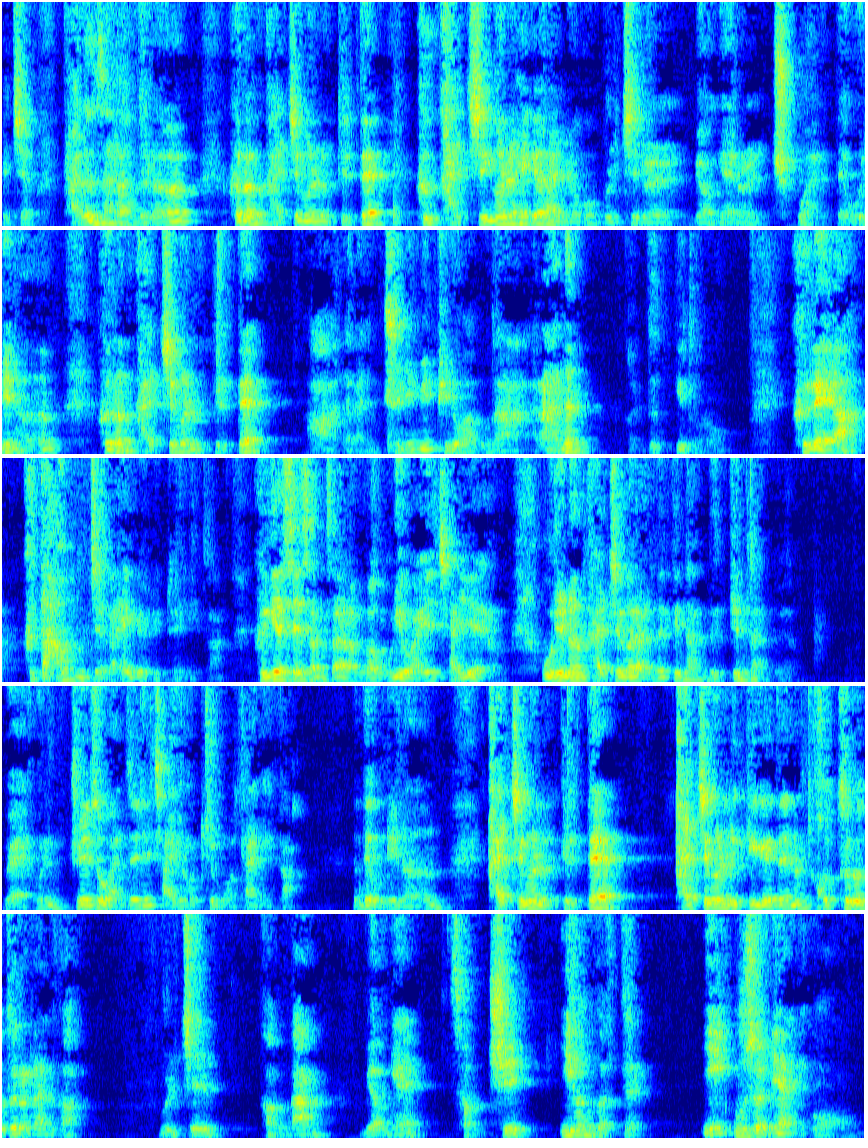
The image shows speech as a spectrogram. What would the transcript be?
그렇죠? 다른 사람들은 그런 갈증을 느낄 때 그 갈증을 해결하려고 물질을 명예를 추구하는데 우리는 그런 갈증을 느낄 때 아, 내가 주님이 필요하구나라는 걸 느끼도록 그래야 그 다음 문제가 해결이 되니까 그게 세상 사람과 우리와의 차이예요. 우리는 갈증을 안 느끼나 느낀다고요. 왜? 우리는 죄에서 완전히 자유롭지 못하니까. 근데 우리는 갈증을 느낄 때 갈증을 느끼게 되는 겉으로 드러난 것, 물질, 건강, 명예, 성취 이런 것들 이 우선이 아니고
